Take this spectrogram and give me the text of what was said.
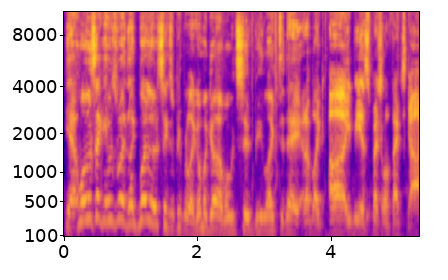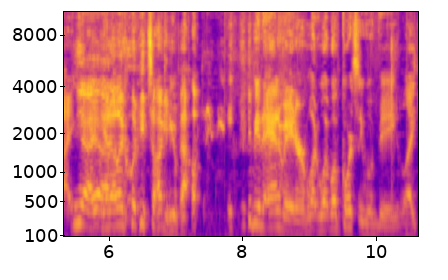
Yeah, well, it's like it was what- like one of those things where people are like, "Oh my god, what would Sid be like today?" And I'm like, "Uh, he'd be a special effects guy." Yeah, yeah. You know, like what are you talking about? he'd be an animator. What, what? Of course he would be. Like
